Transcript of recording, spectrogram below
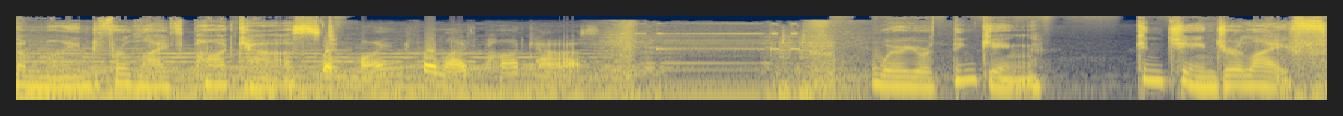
the Mind for Life podcast. The Mind for Life podcast. Where your thinking can change your life.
